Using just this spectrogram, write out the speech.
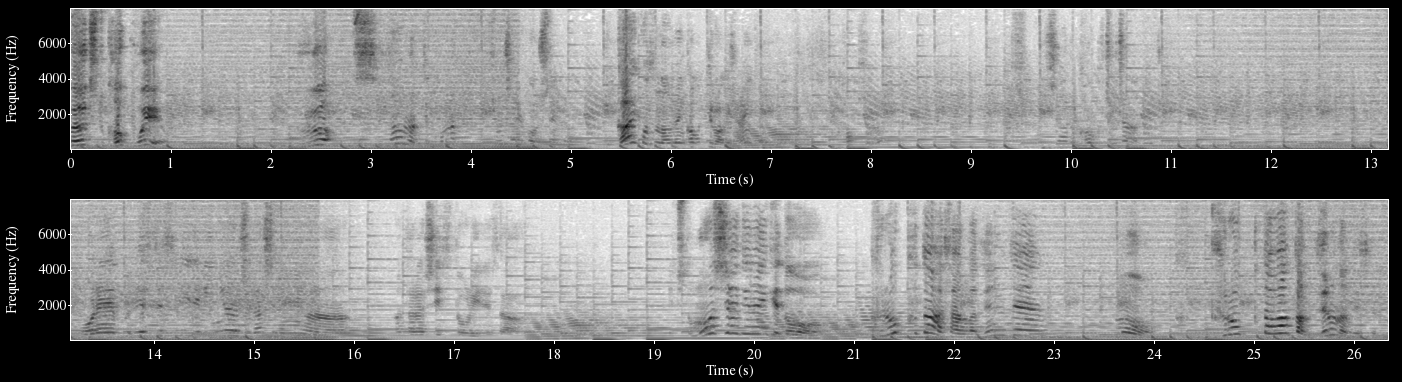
うわちょっと顔怖えよ。うわ。シダーマンってこんな気持ち悪い顔してんの？骸骨のお面かぶってるわけじゃないんだよ。気持ち悪い顔ぐちゃぐちゃになってるじゃん。俺プレステ3でリニューアルして出してくんねえかな。新しいストーリーでさ。えちょっと申し訳ないけどクロックタワーさんが全然もうククロックタワー感ゼロなんですけどさ。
